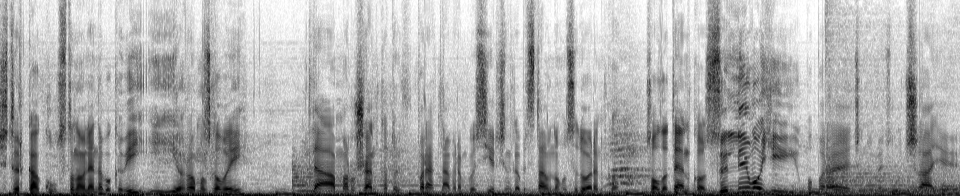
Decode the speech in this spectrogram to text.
Четвірка кул встановлює на боковій і Ігор Мозговий. Для Марушенка той вперед напрямку Сірченка підставленого Сидоренко. Солдатенко з лівої попереджено м'яч влучає.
